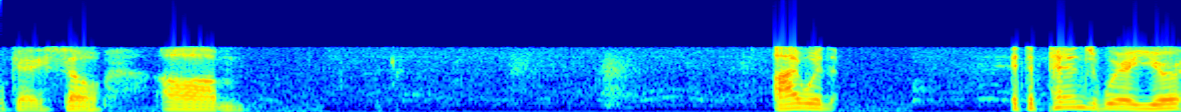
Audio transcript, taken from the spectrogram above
Okay, so um, I would it depends where you're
